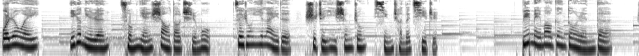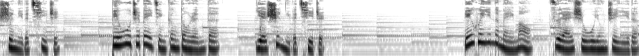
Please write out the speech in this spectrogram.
我认为，一个女人从年少到迟暮，最终依赖的是这一生中形成的气质。比美貌更动人的。是你的气质，比物质背景更动人的，也是你的气质。林徽因的美貌自然是毋庸置疑的。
